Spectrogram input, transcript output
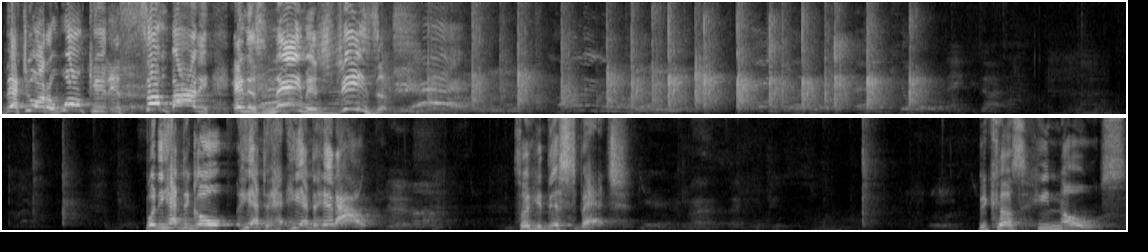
that you ought to walk in. It's somebody, and his name is Jesus. But he had to go, he had to, he had to head out so he could dispatch. Because he knows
